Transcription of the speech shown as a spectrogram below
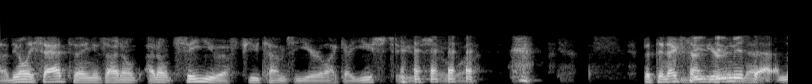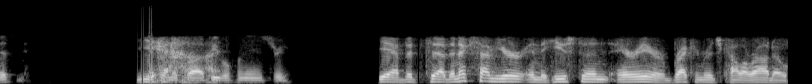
uh, the only sad thing is I don't I don't see you a few times a year like I used to. So, uh, but the next time do, you're do miss in, that, I miss. Yeah, I miss a lot of people from the industry. Yeah, but uh, the next time you're in the Houston area or Breckenridge, Colorado,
